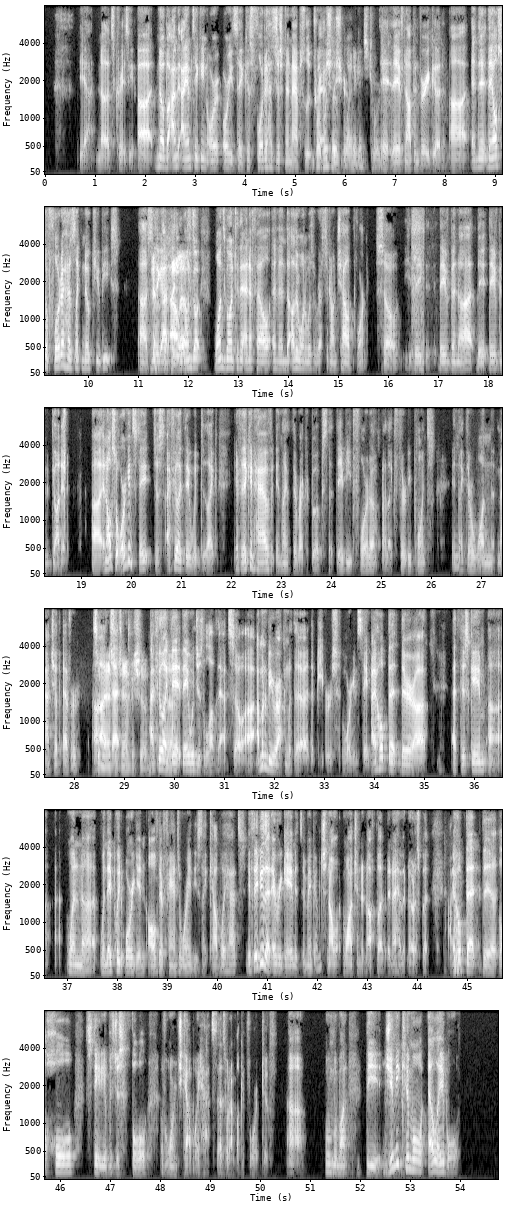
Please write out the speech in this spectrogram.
Yeah. No, that's crazy. Uh, no, but I'm I am taking or Oregon State because Florida has just been absolute What was their this year. line against Georgia? They, they have not been very good. Uh, and they, they also Florida has like no QBs. Uh, so they got They uh, left. one go one's going to the NFL, and then the other one was arrested on child porn. So they they've been uh they they've been gutted. Uh, and also Oregon State just I feel like they would like if they can have in like the record books that they beat Florida by like thirty points in like their one matchup ever. It's a uh, national that- championship. I feel like Yeah. they, they would just love that. So uh, I'm going to be rocking with the the Beavers, of Oregon State. I hope that they're uh, at this game uh, when uh, when they played Oregon, all of their fans are wearing these like cowboy hats. If they do that every game, it's maybe I'm just not watching enough, but and I haven't noticed. But I hope that the the whole stadium is just full of orange cowboy hats. That's what I'm looking forward to. Uh, we'll move on. The Jimmy Kimmel LA Bowl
